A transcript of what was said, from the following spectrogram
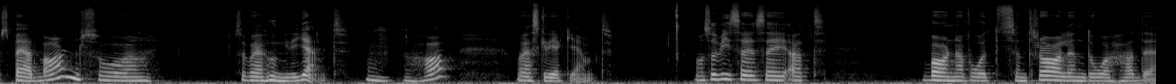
spädbarn så, så var jag hungrig jämt. Mm. Jaha. Och jag skrek jämt. Och så visade det sig att barnavårdscentralen då hade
